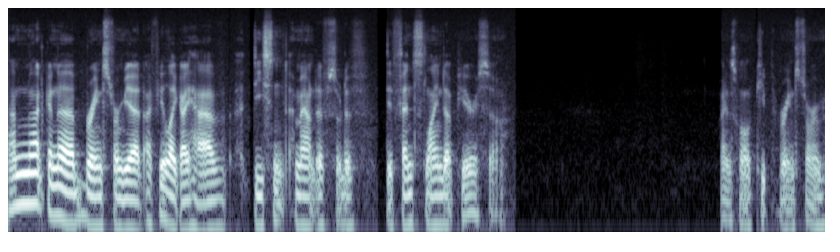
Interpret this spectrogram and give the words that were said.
I'm not gonna brainstorm yet. I feel like I have a decent amount of sort of defense lined up here, so might as well keep the brainstorm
